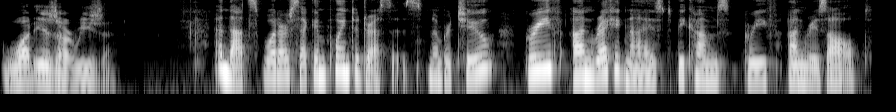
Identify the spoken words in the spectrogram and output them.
What is our reason? And that's what our second point addresses. Number two, grief unrecognized becomes grief unresolved.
